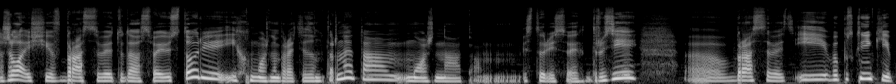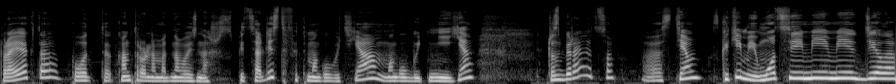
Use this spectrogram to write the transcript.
желающие вбрасывают туда свою историю, их можно брать из интернета, можно там истории своих друзей э, вбрасывать. И выпускники проекта под контролем одного из наших специалистов, это могу быть я, могу быть не я, разбираются э, с тем, с какими эмоциями имеют дело,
